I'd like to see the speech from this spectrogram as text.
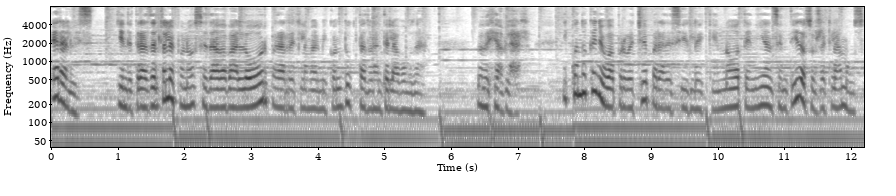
era Luis, quien detrás del teléfono se daba valor para reclamar mi conducta durante la boda. Lo dejé hablar y cuando cayó aproveché para decirle que no tenían sentido sus reclamos,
